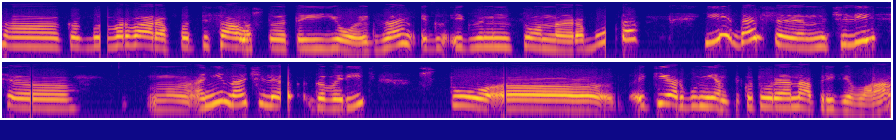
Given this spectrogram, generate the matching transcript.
э, как бы Варвара подписала, что это ее экзам- эк- экзаменационная работа, и дальше начались, э, они начали говорить, что э, эти аргументы, которые она привела,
